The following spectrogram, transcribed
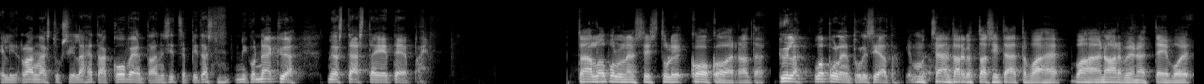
eli rangaistuksia lähdetään koventamaan, niin sitten se pitäisi niin näkyä myös tästä eteenpäin. Tämä lopullinen siis tuli KKRltä. Kyllä, lopullinen tuli sieltä. Mutta sehän tarkoittaa sitä, että vaihe, vaihe on arvioinut, että ei voi,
